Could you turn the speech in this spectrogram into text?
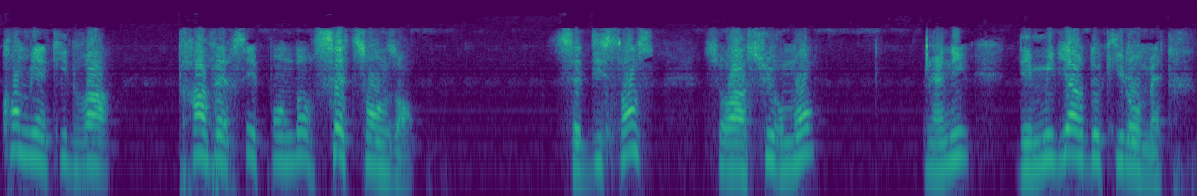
Combien qu'il va traverser pendant 700 ans Cette distance sera sûrement des milliards de kilomètres.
